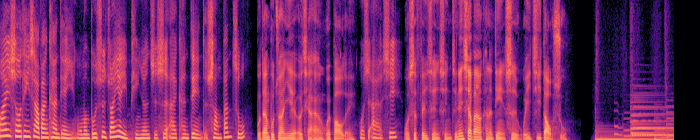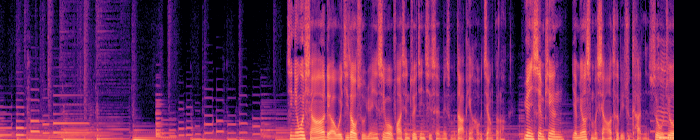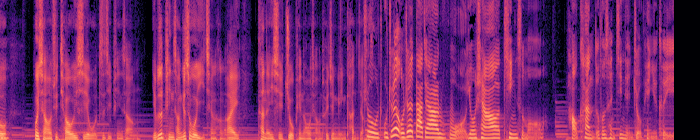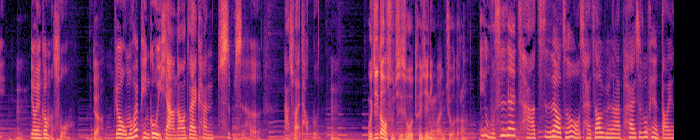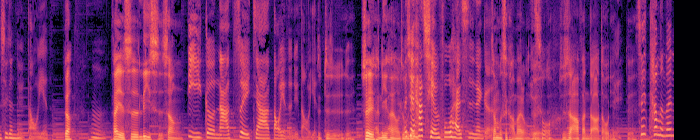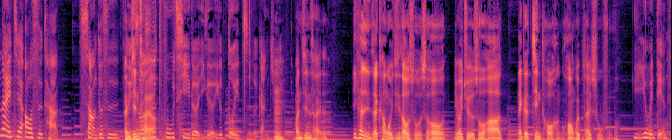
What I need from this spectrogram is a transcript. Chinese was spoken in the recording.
欢迎收听下班看电影。我们不是专业影评人，只是爱看电影的上班族。不但不专业，而且还很会爆雷。我是艾尔西，我是非线性。今天下班要看的电影是《危机倒数》。今天我想要聊《危机倒数》，原因是因为我发现最近其实也没什么大片好讲的了，院线片也没有什么想要特别去看的，所以我就会想要去挑一些我自己平常。也不是平常，就是我以前很爱看的一些旧片呢，我想要推荐给你看，这样。就我我觉得，我觉得大家如果有想要听什么好看的或者很经典旧片，也可以嗯留言跟我们说。嗯、对啊，就我们会评估一下，然后再看适不适合拿出来讨论。嗯，危机倒数其实我推荐你蛮久的了。哎、欸，我是在查资料之后，我才知道原来拍这部片的导演是一个女导演。对啊。嗯，她也是历史上第一个拿最佳导演的女导演。对对对对对，所以很厉害哦。而且她前夫还是那个詹姆斯卡麦隆，没错，就是《阿凡达》导演。对，对，所以他们在那一届奥斯卡上就是很精彩啊，夫妻的一个一个对峙的感觉。嗯，蛮精彩的。一开始你在看《危机倒数》的时候，你会觉得说他那个镜头很晃，会不太舒服吗？有一点。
